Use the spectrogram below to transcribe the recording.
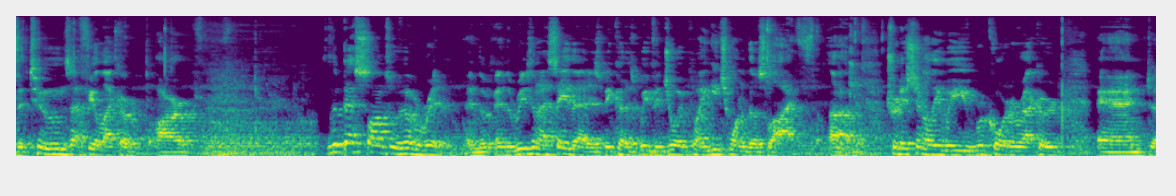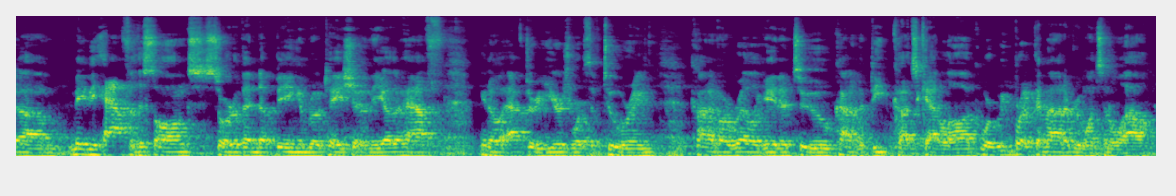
the tunes I feel like are are the best songs we've ever written, and the, and the reason I say that is because we've enjoyed playing each one of those live. Um, Traditionally, we record a record, and um, maybe half of the songs sort of end up being in rotation, and the other half, you know, after a year's worth of touring, kind of are relegated to kind of a deep cuts catalog where we break them out every once in a while.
